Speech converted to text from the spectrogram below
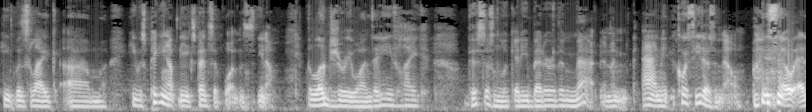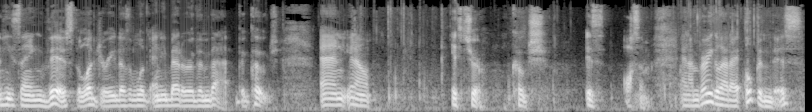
he was like, um, he was picking up the expensive ones, you know, the luxury ones. And he's like, this doesn't look any better than that. And, and of course he doesn't know. so, and he's saying this, the luxury doesn't look any better than that, the coach. And, you know, it's true. Coach is awesome. And I'm very glad I opened this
